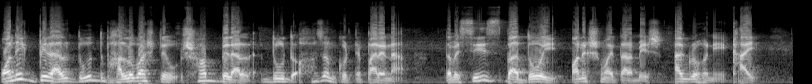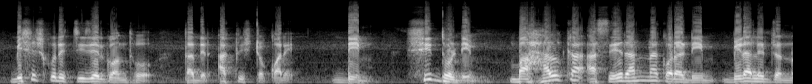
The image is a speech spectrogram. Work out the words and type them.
অনেক বিড়াল দুধ ভালোবাসলেও সব বিড়াল দুধ হজম করতে পারে না। তবে চিজ বা দই অনেক সময় তারা বেশ আগ্রহ নিয়ে খায়। বিশেষ করে চিজের গন্ধ তাদের আকৃষ্ট করে। ডিম, সিদ্ধ ডিম বা হালকা আছে রান্না করা ডিম বিড়ালের জন্য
